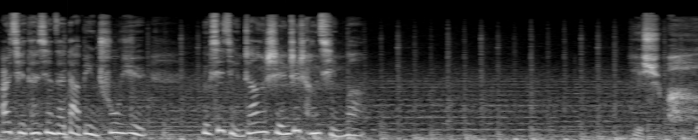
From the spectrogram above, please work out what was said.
而且她现在大病初愈，有些紧张是人之常情嘛。也许吧。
